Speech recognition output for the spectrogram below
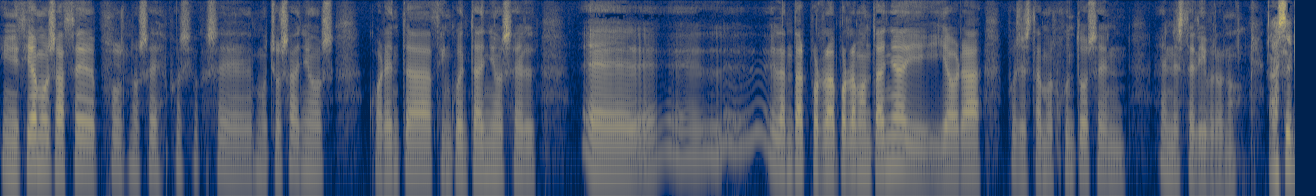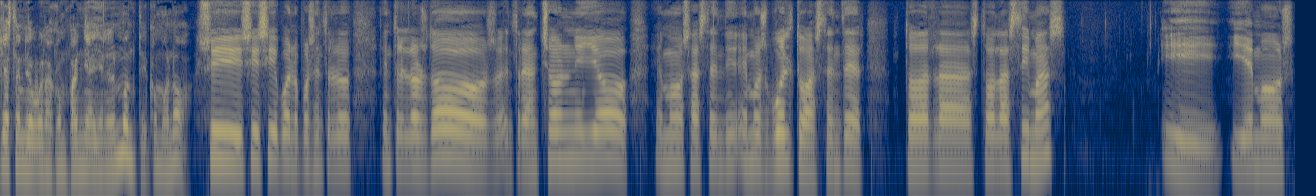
iniciamos hace pues no sé, pues yo qué sé, muchos años, 40, 50 años el el, andar por la, por la montaña y, ahora pues estamos juntos en, en este libro, ¿no? Así que has tenido buena compañía ahí en el monte, ¿cómo no? Sí, sí, sí. Bueno, pues entre, entre los dos, entre Anchón y yo, hemos, ascendido, hemos vuelto a ascender todas las, todas las cimas y, y hemos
